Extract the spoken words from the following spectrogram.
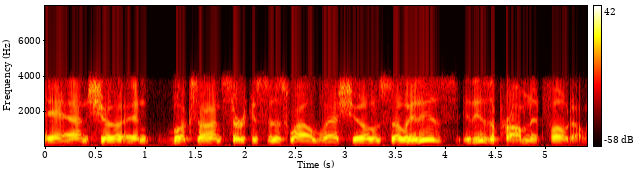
and show and books on circuses, Wild West shows. So it is it is a prominent photo.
